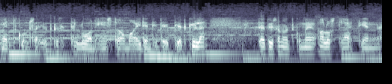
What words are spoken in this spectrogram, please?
metkunsa, jotka sitten luo niihin sitä omaa identiteettiä. Että kyllä täytyy sanoa, että kun me alusta lähtien,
